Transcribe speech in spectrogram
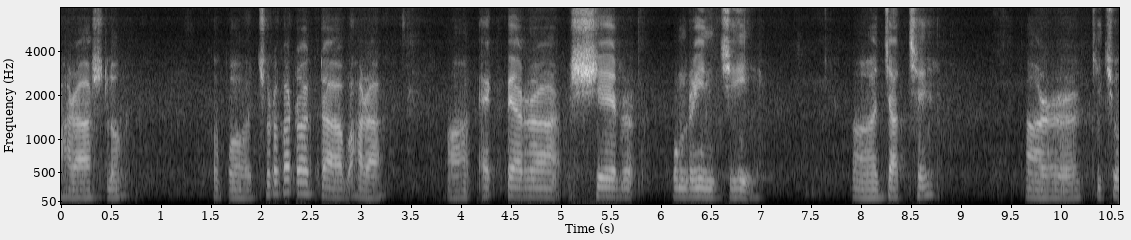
ভাড়া আসলো। খুব ছোটোখাটো একটা ভাড়া। এক পেয়ার শের পনেরো ইঞ্চি যাচ্ছে। আর কিছু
